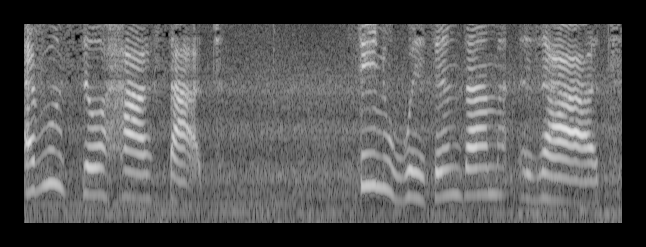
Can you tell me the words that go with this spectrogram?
everyone still has that thing within them that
